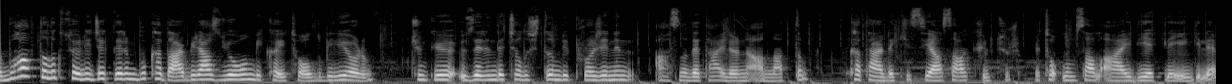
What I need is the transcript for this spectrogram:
Bu haftalık söyleyeceklerim bu kadar. Biraz yoğun bir kayıt oldu biliyorum. Çünkü üzerinde çalıştığım bir projenin aslında detaylarını anlattım. Katar'daki siyasal kültür ve toplumsal aidiyetle ilgili.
